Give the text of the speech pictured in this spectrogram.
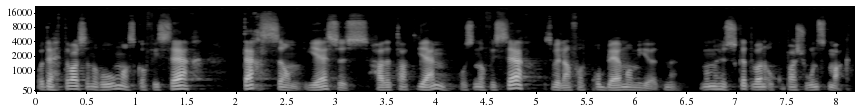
Og Dette var altså en romersk offiser. Dersom Jesus hadde tatt hjem hos en offiser, så ville han fått problemer med jødene. Vi må huske at det var en okkupasjonsmakt.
